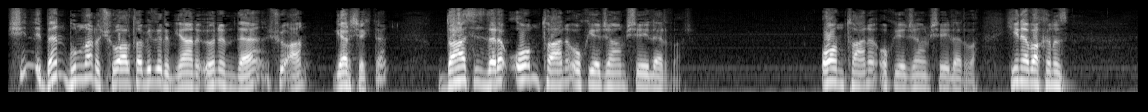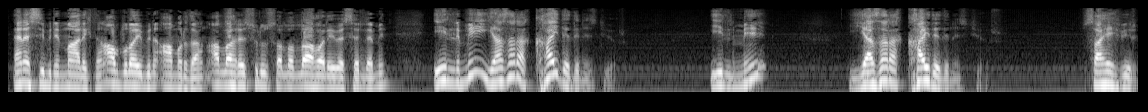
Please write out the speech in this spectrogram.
Şimdi ben bunları çoğaltabilirim. Yani önümde şu an gerçekten daha sizlere 10 tane okuyacağım şeyler var. 10 tane okuyacağım şeyler var. Yine bakınız Enes İbni Malik'ten, Abdullah İbni Amr'dan, Allah Resulü sallallahu aleyhi ve sellemin ilmi yazarak kaydediniz diyor. İlmi yazarak kaydediniz diyor. Sahih bir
